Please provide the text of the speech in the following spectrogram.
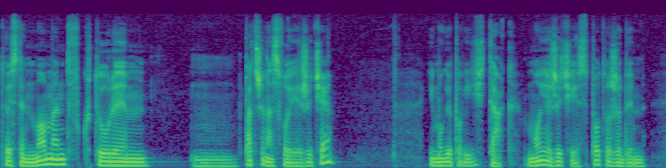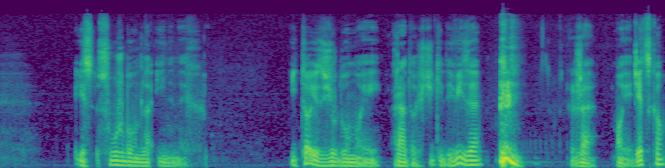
To jest ten moment, w którym mm, patrzę na swoje życie i mogę powiedzieć tak, moje życie jest po to, żebym jest służbą dla innych. I to jest źródło mojej radości, kiedy widzę, że moje dziecko,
